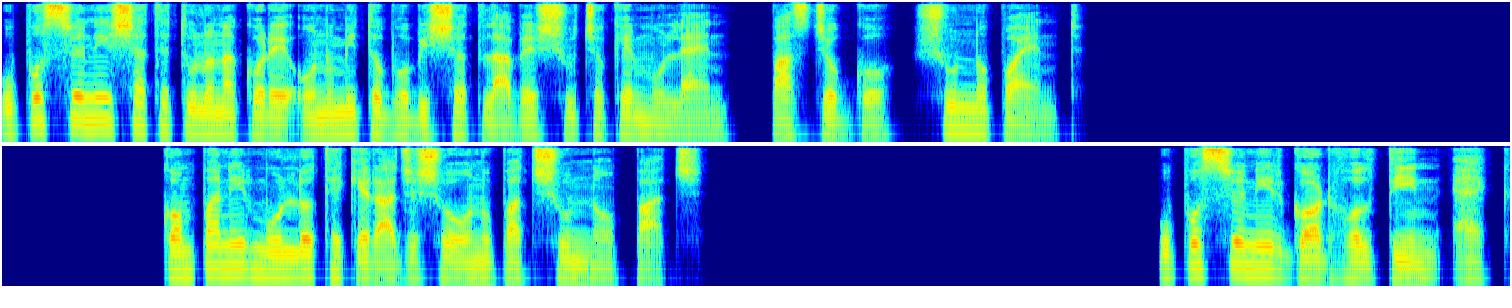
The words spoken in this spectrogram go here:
উপশ্রেণীর সাথে তুলনা করে অনুমিত ভবিষ্যৎ লাভের সূচকের মূল্যায়ন পাঁচযোগ্য, শূন্য পয়েন্ট। কোম্পানির মূল্য থেকে রাজস্ব অনুপাত শূন্য, পাঁচ। উপশ্রেণীর গড় হল তিন, এক।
